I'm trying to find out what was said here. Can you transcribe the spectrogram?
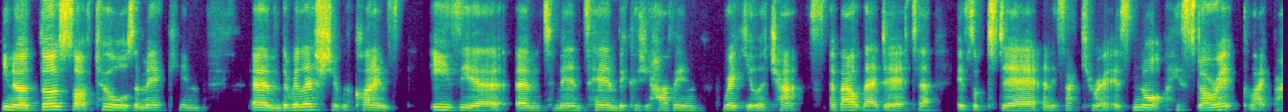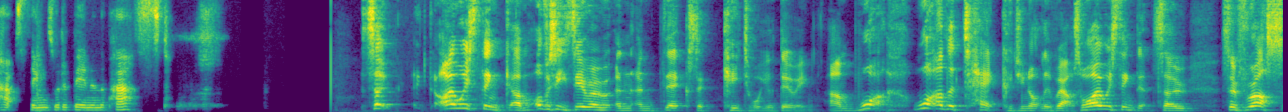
you know, those sort of tools are making um, the relationship with clients easier um, to maintain because you're having regular chats about their data. It's up to date and it's accurate. It's not historic like perhaps things would have been in the past. So I always think, um, obviously, Xero and, and Dext are key to what you're doing. Um, what what other tech could you not live without? So I always think that. So so for us,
